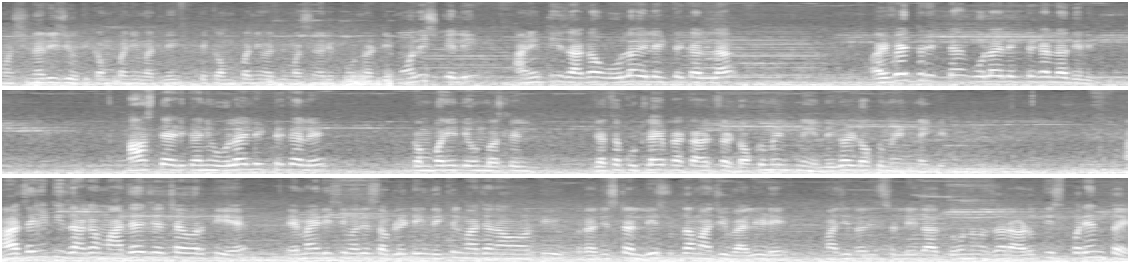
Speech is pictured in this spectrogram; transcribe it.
मशिनरी जी होती कंपनीमधली ती कंपनीमधली मशिनरी पूर्ण डिमॉलिश केली आणि ती जागा ओला इलेक्ट्रिकलला अवैधरित्या ओला इलेक्ट्रिकलला दिली. आज त्या ठिकाणी ओला इलेक्ट्रिकल आहे कंपनीत येऊन बसलेली. ज्याचं कुठल्याही प्रकारचं डॉक्युमेंट नाही लिगल डॉक्युमेंट नाही आहे आजही ती जागा माझ्या ज्याच्यावरती आहे एम आय डी सीमध्ये सबलेटिंग देखील माझ्या नावावरती रजिस्टर लिस्टसुद्धा माझी व्हॅलिड आहे. माझी रजिस्टर लिस्ट आज दोन हजार अडतीसपर्यंत आहे.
